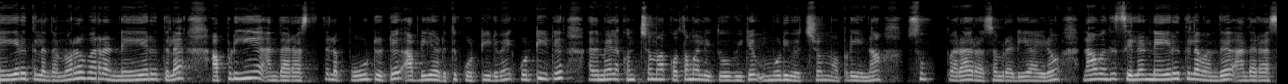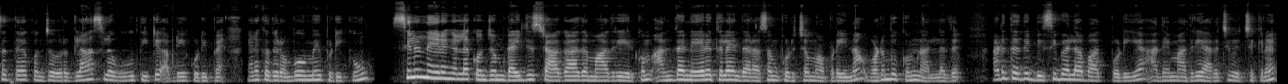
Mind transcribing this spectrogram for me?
நேரத்தில் அந்த நுர வர நேரத்தில் அப்படியே அந்த ரசத்தில் போட்டுட்டு அப்படியே எடுத்து கொட்டிடுவேன். கொட்டிட்டு அது மேலே கொஞ்சமாக கொத்தமல்லி தூவிட்டு மூடி வச்சோம் அப்படின்னா சூப்பராக ரசம் ரெடி ஆகிடும் நான் வந்து சில நேரத்தில் வந்து அந்த ரசத்தை கொஞ்சம் ஒரு கிளாஸில் ஊற்றிட்டு அப்படியே குடிப்பேன். எனக்கு அது ரொம்பவுமே பிடிக்கும். சில நேரங்களில் கொஞ்சம் டைஜஸ்ட் ஆகாத மாதிரி இருக்கும். அந்த நேரத்தில் இந்த ரசம் குடித்தோம் அப்படின்னா உடம்புக்கும் நல்லது. அடுத்தது பிசிபெல்லாபாத் பொடியை அதே மாதிரி அரைச்சி வச்சுக்கிறேன்.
